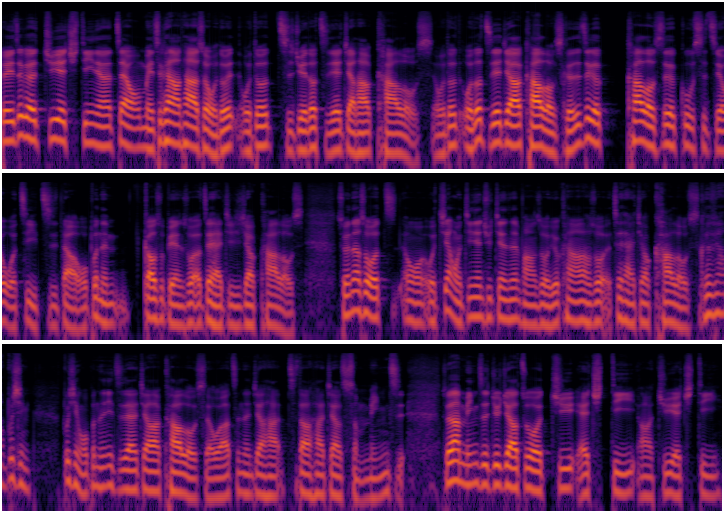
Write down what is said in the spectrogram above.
所以这个 GHD 呢，在我每次看到他的时候，我都我都直觉都直接叫他 Carlos，我都我都直接叫他 Carlos。可是这个 Carlos 这个故事只有我自己知道，我不能告诉别人说这台机器叫 Carlos。所以那时候我我我像我今天去健身房的时候，我就看到他说这台叫 Carlos。可是想不行不行，我不能一直在叫他 Carlos，我要真的叫他知道他叫什么名字。所以他名字就叫做 GHD 啊 GHD。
